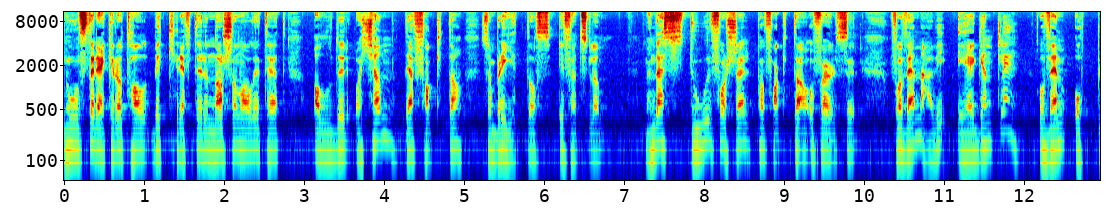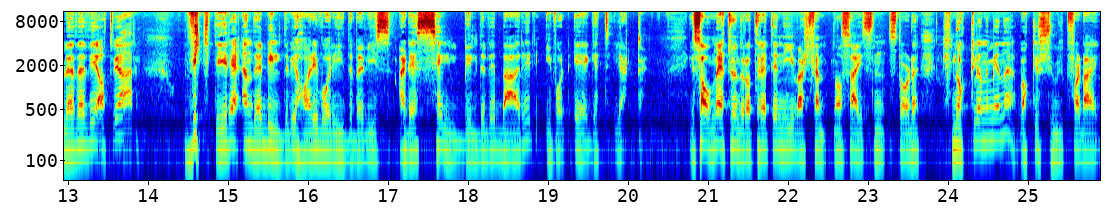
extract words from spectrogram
Noen streker og tall bekrefter nasjonalitet, alder og kjønn. Det er fakta som ble gitt oss i fødselen. Men det er stor forskjell på fakta og følelser. For hvem er vi egentlig? Og hvem opplever vi at vi er? Viktigere enn det bildet vi har i våre ID-bevis, er det selvbildet vi bærer i vårt eget hjerte. I Salme 139 vers 15 og 16 står det Knoklene mine var ikke skjult for deg.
